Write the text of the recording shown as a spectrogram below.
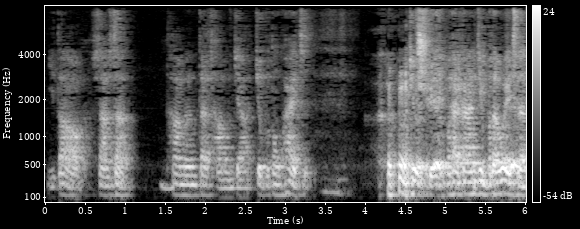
一到山上，他们在茶农家就不动筷子，就觉得不太干净、不太卫生。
